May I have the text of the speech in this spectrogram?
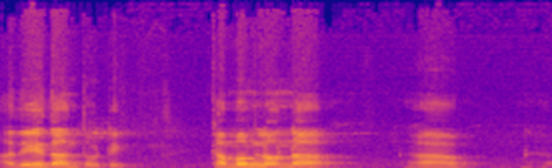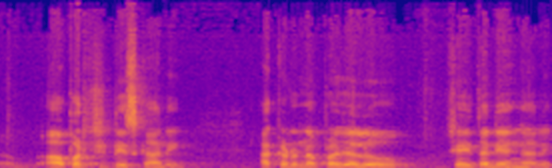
అదే దాంతో ఖమ్మంలో ఉన్న ఆపర్చునిటీస్ కానీ అక్కడున్న ప్రజలు చైతన్యం కానీ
